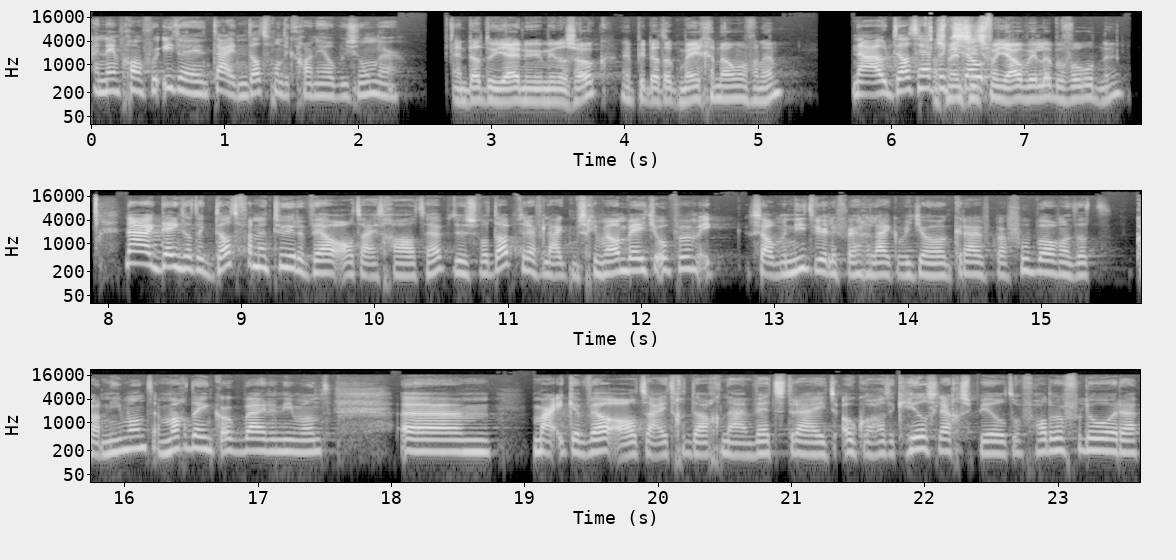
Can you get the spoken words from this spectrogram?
Hij neemt gewoon voor iedereen de tijd en dat vond ik gewoon heel bijzonder. En dat doe jij nu inmiddels ook? Heb je dat ook meegenomen van hem? Nou, dat heb Als ik mensen zo... iets van jou willen bijvoorbeeld nu? Nou, ik denk dat ik dat van nature wel altijd gehad heb. Dus wat dat betreft lijkt misschien wel een beetje op hem. Ik zou me niet willen vergelijken met Johan Cruijff qua voetbal, want dat kan niemand en mag denk ik ook bijna niemand. Ehm, maar ik heb wel altijd gedacht na een wedstrijd, ook al had ik heel slecht gespeeld of hadden we verloren,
